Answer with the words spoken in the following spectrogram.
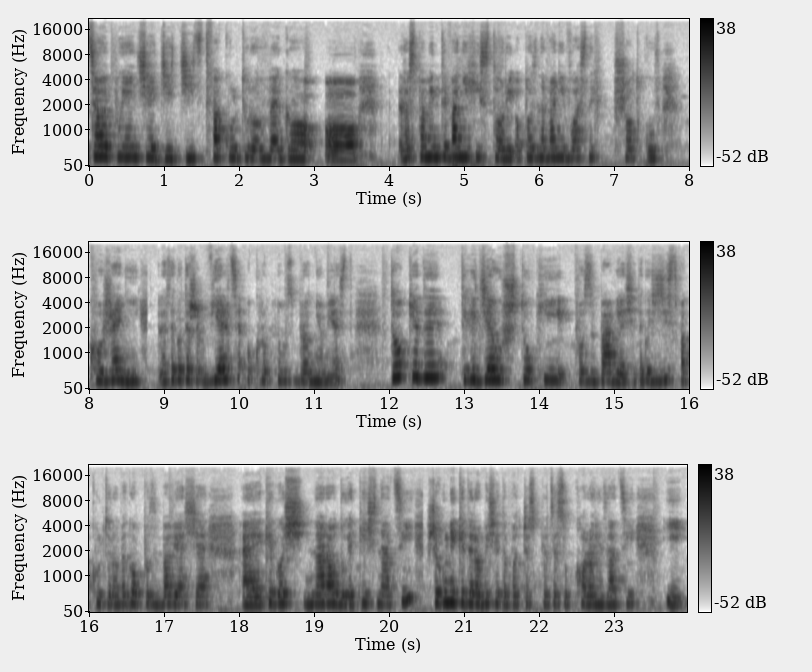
całe pojęcie dziedzictwa kulturowego, o rozpamiętywanie historii, o poznawanie własnych przodków, korzeni. Dlatego też wielce okropną zbrodnią jest to, kiedy tych dzieł sztuki pozbawia się, tego dziedzictwa kulturowego pozbawia się e, jakiegoś narodu, jakiejś nacji, szczególnie kiedy robi się to podczas procesu kolonizacji i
